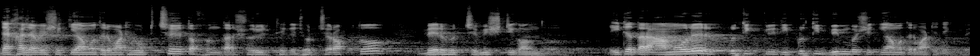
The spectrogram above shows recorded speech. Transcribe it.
দেখা যাবে সে কিয়ামতের মাঠে উঠছে, তখন তার শরীর থেকে ঝরছে রক্ত, বের হচ্ছে মিষ্টি গন্ধ। এইটা তার আমলের প্রতিকৃতি, প্রতিবিম্ব সে কিয়ামতের মাঠে দেখবে।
